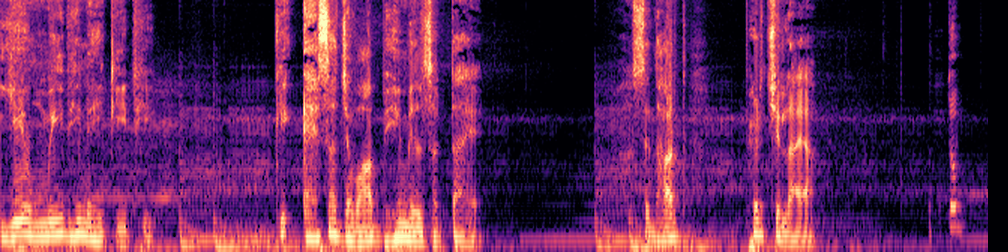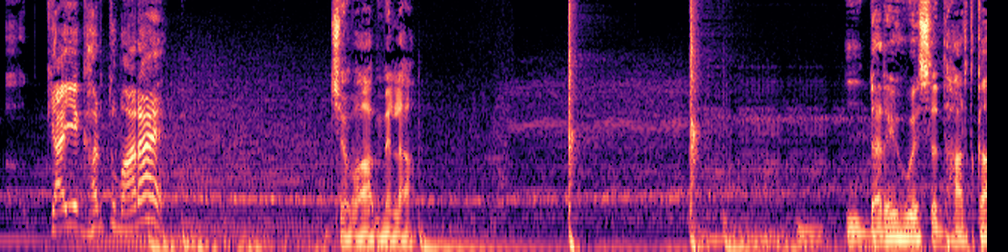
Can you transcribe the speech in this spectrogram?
यह उम्मीद ही नहीं की थी कि ऐसा जवाब भी मिल सकता है। सिद्धार्थ फिर चिल्लाया। क्या यह घर तुम्हारा है? जवाब मिला। डरे हुए सिद्धार्थ का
